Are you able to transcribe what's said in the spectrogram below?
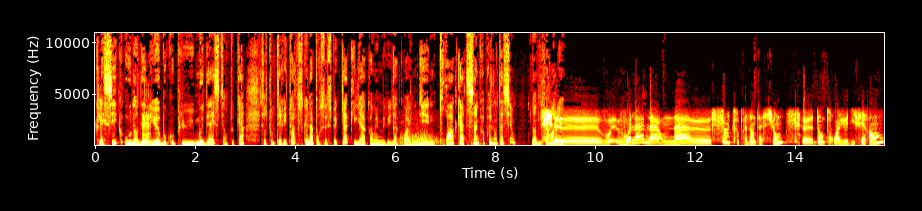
classiques, ou dans des Mm. lieux beaucoup plus modestes, en tout cas sur tout le territoire, parce que là pour ce spectacle, il y a quand même il y a quoi une, une trois, quatre, cinq représentations dans différents lieux. Euh, vo- voilà, là on a euh, cinq représentations euh, dans trois lieux différents.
